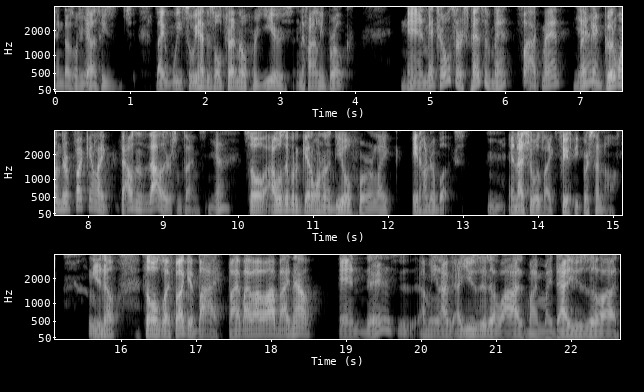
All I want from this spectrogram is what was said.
and that's what he Yeah. does. He's like we, so we had this old treadmill for years, and it finally broke. Mhm. And metros are expensive, man. Fuck, man. Yeah. Like a good one, they're fucking like thousands of dollars sometimes. yeah, So I was able to get one on a deal for like eight hundred bucks, Mhm. and that shit was like fifty percent off. you Mhm. know, so I was like, "Fuck it, buy, buy, buy, buy, buy, buy now." And there is, I mean, I, I use it a lot. My my dad uses it a lot.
